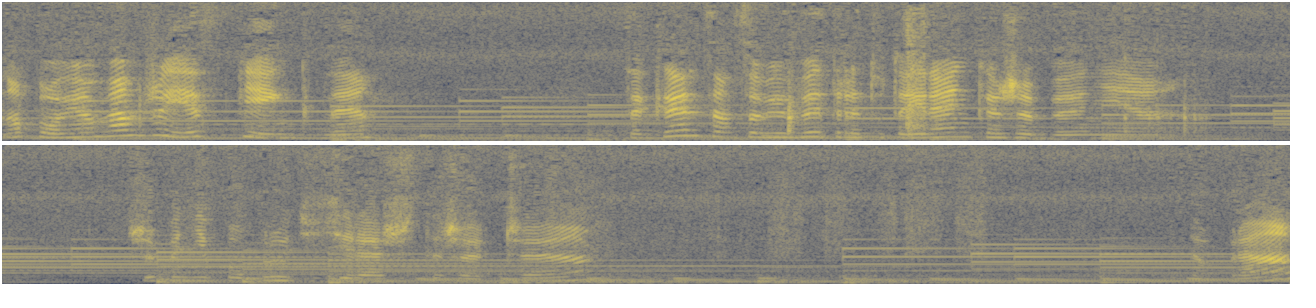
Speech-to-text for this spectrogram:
No powiem Wam, że jest piękny. Zakręcam sobie, wytrę tutaj rękę, żeby nie, żeby nie pobrudzić reszty rzeczy. Dobra.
